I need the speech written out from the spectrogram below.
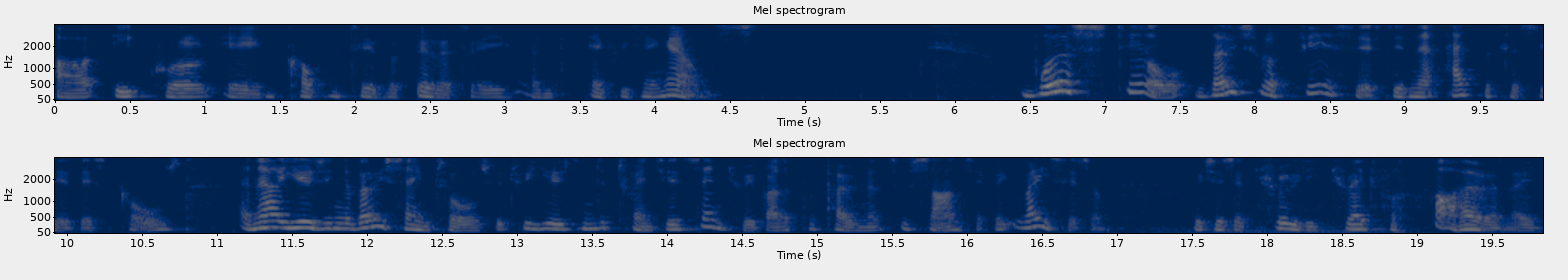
are equal in cognitive ability and everything else. Worse still, those who are fiercest in their advocacy of this cause are now using the very same tools which were used in the 20th century by the proponents of scientific racism, which is a truly dreadful irony.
